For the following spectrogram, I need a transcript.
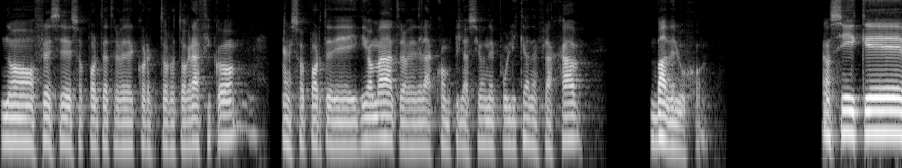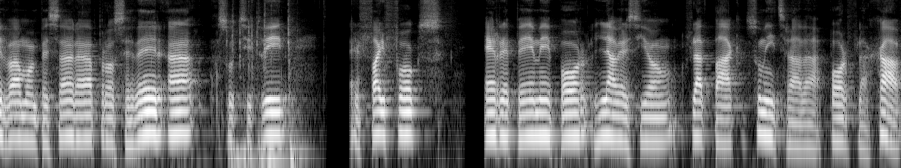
no ofrece soporte a través del corrector ortográfico. El soporte de idioma a través de las compilaciones publicadas en FlatHub va de lujo. Así que vamos a empezar a proceder a sustituir el Firefox RPM por la versión Flatpak suministrada por FlatHub.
